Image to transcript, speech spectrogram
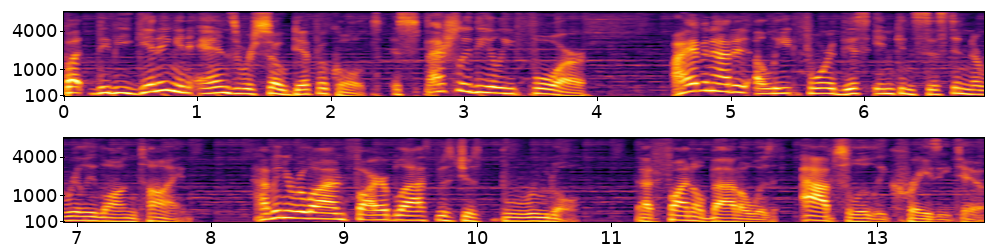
but the beginning and ends were so difficult, especially the Elite Four. I haven't had an Elite Four this inconsistent in a really long time. Having to rely on Fire Blast was just brutal. That final battle was absolutely crazy too.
